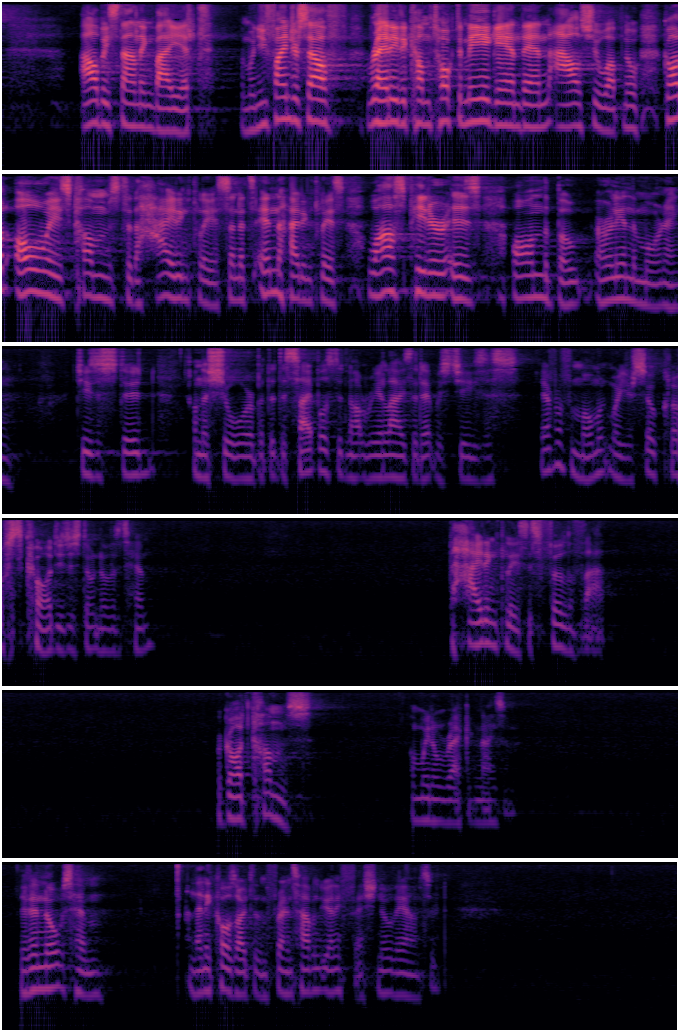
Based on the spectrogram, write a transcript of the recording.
I'll be standing by it. And when you find yourself ready to come talk to me again, then I'll show up. No, God always comes to the hiding place, and it's in the hiding place. Whilst Peter is on the boat early in the morning, Jesus stood on the shore, but the disciples did not realize that it was Jesus. You ever have a moment where you're so close to God, you just don't know that it's Him? The hiding place is full of that. Where God comes and we don't recognize Him. They didn't know it was him. And then he calls out to them, Friends, haven't you any fish? No, they answered.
